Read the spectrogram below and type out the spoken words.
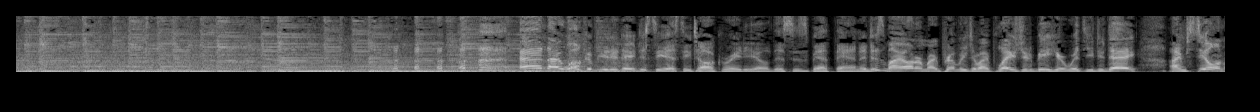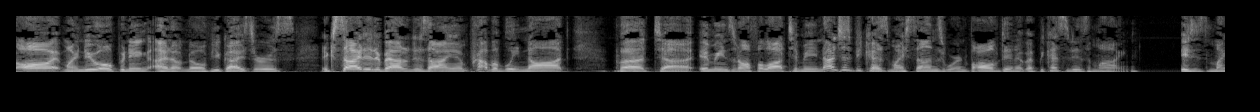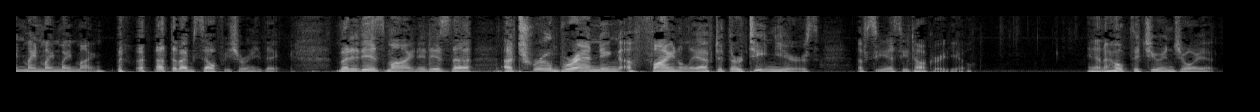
and I welcome you today to CSC Talk Radio. This is Beth Ann. It is my honor, my privilege, and my pleasure to be here with you today. I'm still in awe at my new opening. I don't know if you guys are as excited about it as I am. Probably not but uh, it means an awful lot to me. Not just because my sons were involved in it, but because it is mine. It is mine, mine, mine, mine, mine. not that I'm selfish or anything, but it is mine. It is the a true branding of finally after 13 years of CSC Talk Radio, and I hope that you enjoy it,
